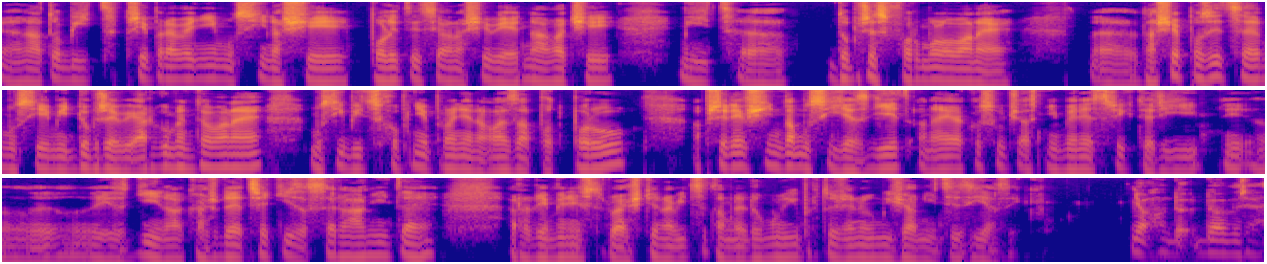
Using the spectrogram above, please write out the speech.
Eh, na to být připravení, musí naši politici a naši vyjednávači mít eh, dobře sformulované eh, naše pozice, musí je mít dobře vyargumentované, musí být schopni pro ně nalézat podporu a především tam musí jezdit a ne jako současní ministři, kteří jezdí na každé třetí zasedání té rady ministrů a ještě navíc se tam nedomluví, protože neumí žádný cizí jazyk. Jo, do, dobře.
